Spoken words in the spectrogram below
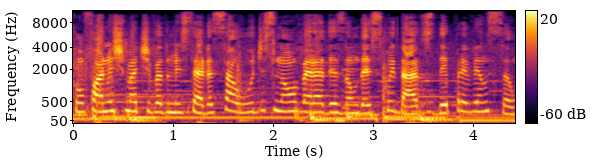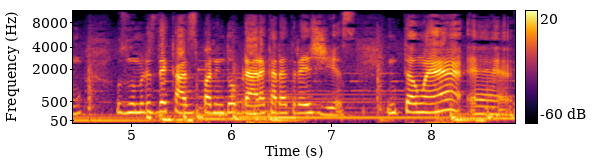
Conforme a estimativa do Ministério da Saúde, se não houver adesão desses cuidados de prevenção, os números de casos podem dobrar a cada três dias. Então é, é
